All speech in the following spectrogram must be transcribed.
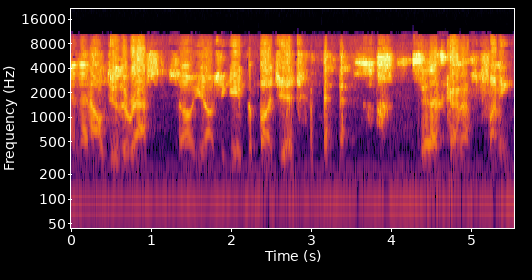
and then I'll do the rest. So, you know, she gave the budget. so that's kind of funny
